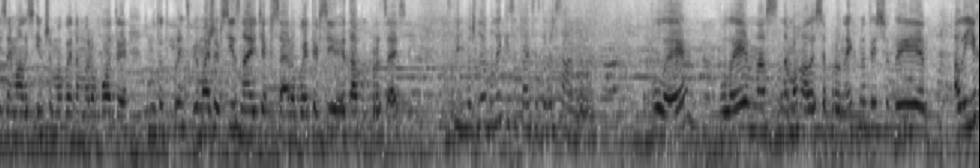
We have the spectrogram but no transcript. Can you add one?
і займалися іншими видами роботи. Тому тут, в принципі, майже всі знають, як все робити, всі етапи процесів. А скажіть, можливо, були якісь ситуації з диверсантами? Були, були в нас намагалися проникнути сюди, але їх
